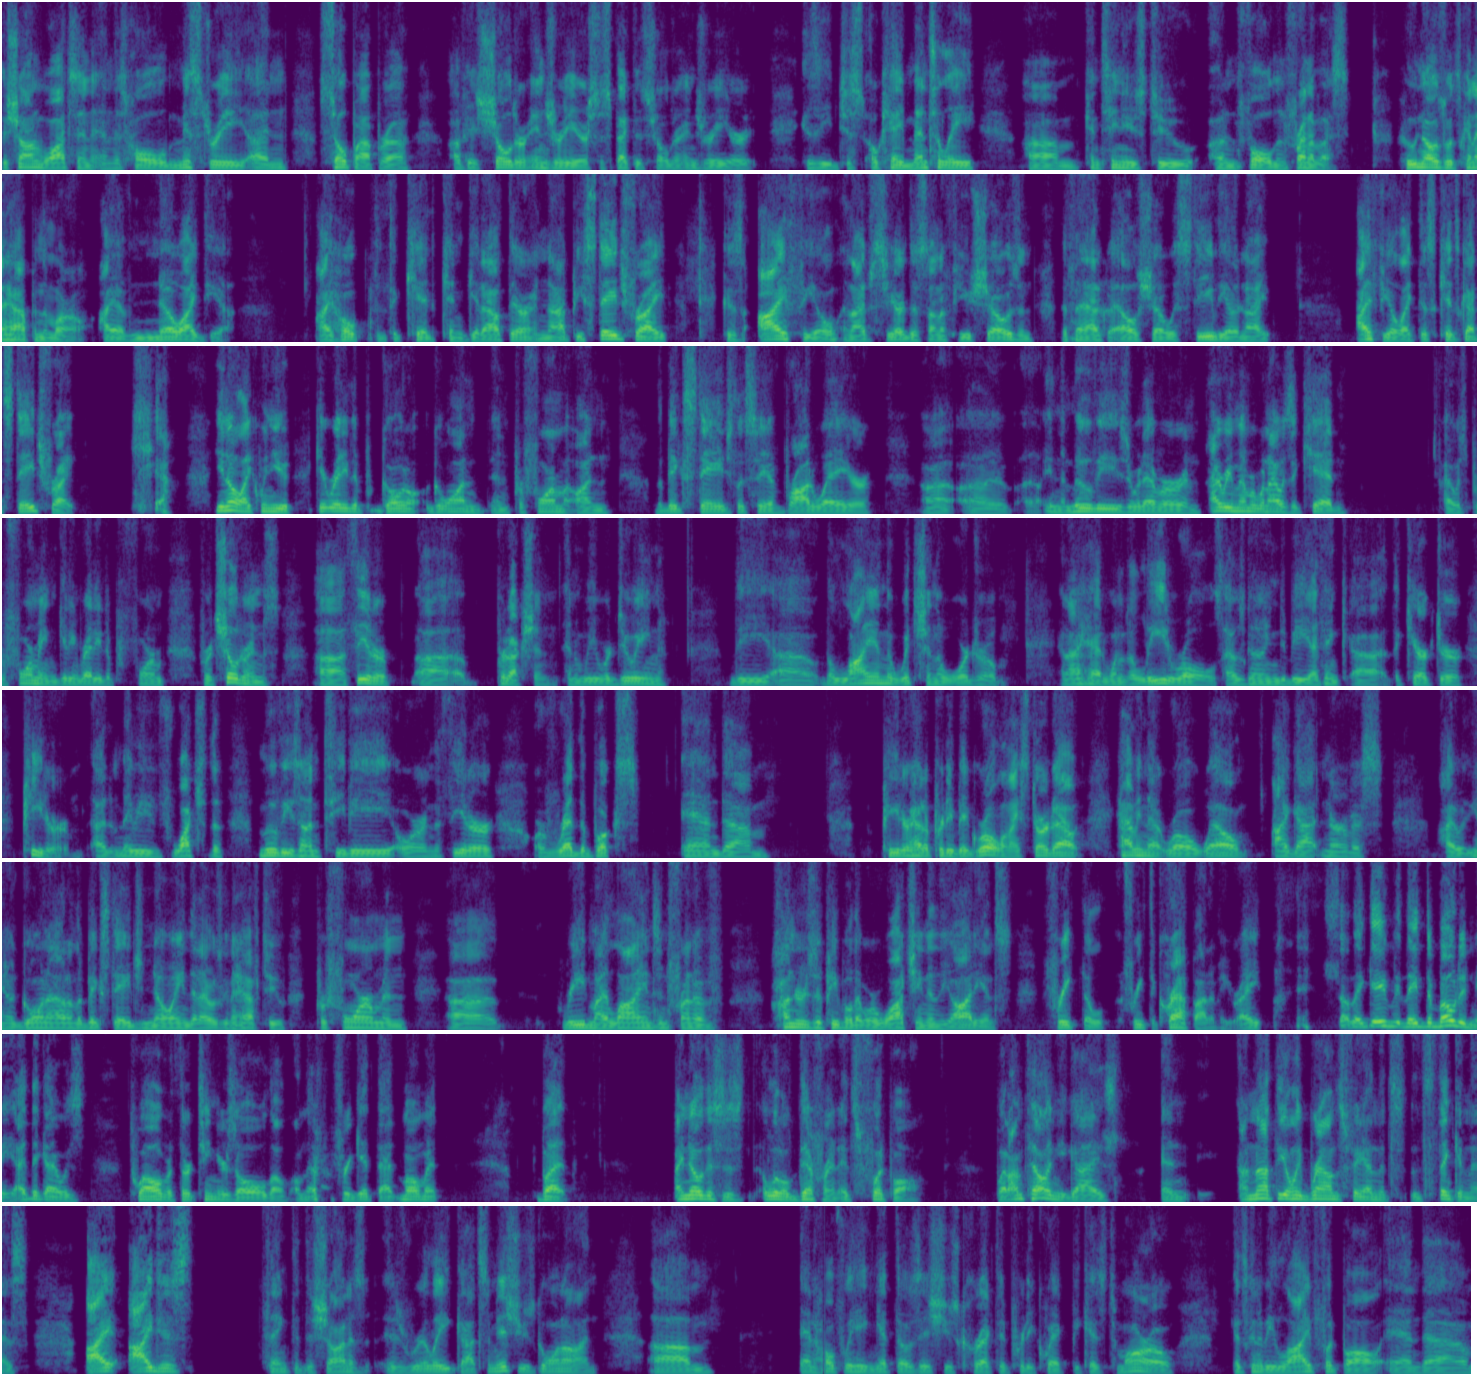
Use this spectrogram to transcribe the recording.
Deshaun Watson and this whole mystery and soap opera of his shoulder injury or suspected shoulder injury, or is he just okay mentally, um, continues to unfold in front of us. Who knows what's going to happen tomorrow? I have no idea. I hope that the kid can get out there and not be stage fright because I feel, and I've shared this on a few shows and the Fanatical L show with Steve the other night. I feel like this kid's got stage fright. Yeah. You know, like when you get ready to go go on and perform on the big stage, let's say of Broadway or uh, uh, uh, in the movies or whatever. And I remember when I was a kid, I was performing, getting ready to perform for a children's uh, theater uh, production, and we were doing the uh, the Lion, the Witch, and the Wardrobe and I had one of the lead roles. I was going to be, I think, uh, the character Peter. Maybe watched the movies on TV or in the theater or read the books. And um, Peter had a pretty big role. And I started out having that role. Well, I got nervous. I, you know, going out on the big stage, knowing that I was going to have to perform and uh, read my lines in front of hundreds of people that were watching in the audience freaked the freaked the crap out of me, right? so they gave me they demoted me. I think I was 12 or 13 years old. I'll, I'll never forget that moment. But I know this is a little different. It's football. But I'm telling you guys, and I'm not the only Browns fan that's that's thinking this. I I just think that Deshaun has is really got some issues going on. Um, and hopefully he can get those issues corrected pretty quick because tomorrow it's going to be live football and uh,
